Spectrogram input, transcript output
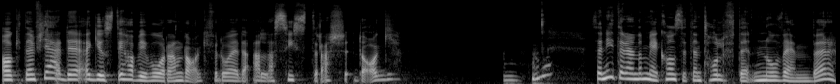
Och den 4 augusti har vi våran dag, för då är det alla systrars dag. Mhm. Sen hittade jag något mer konstigt den 12 november.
